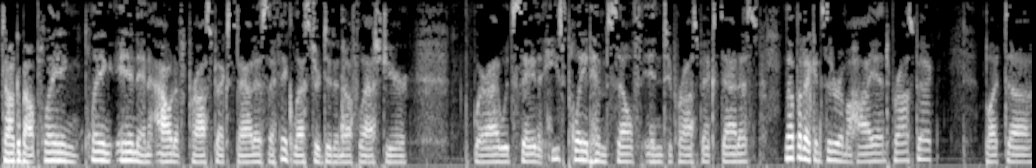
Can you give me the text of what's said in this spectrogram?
Talk about playing playing in and out of prospect status. I think Lester did enough last year where I would say that he's played himself into prospect status. Not that I consider him a high end prospect, but uh,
